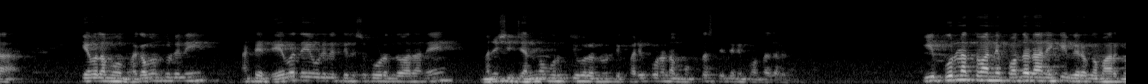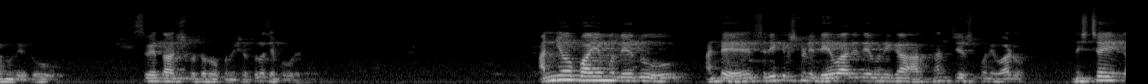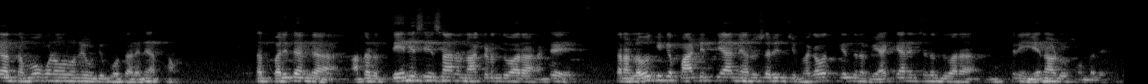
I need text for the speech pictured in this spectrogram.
కేవలము భగవంతుడిని అంటే దేవదేవుడిని తెలుసుకోవడం ద్వారానే మనిషి జన్మ మృత్యువుల నుండి పరిపూర్ణ ముక్త స్థితిని పొందగలడు. ఈ పూర్ణత్వాన్ని పొందడానికి వేరొక మార్గము లేదు. శ్వేతాశ్వత రూపనిషత్తులో చెప్పబడింది. అన్యోపాయము లేదు అంటే శ్రీకృష్ణుని దేవాదిదేవునిగా అర్థం చేసుకునేవాడు నిశ్చయంగా తమో గుణంలోనే ఉండిపోతాడని అర్థం. తత్ఫలితంగా అతడు తేనె సీసాను నాకడం ద్వారా అంటే తన లౌకిక పాండిత్యాన్ని అనుసరించి భగవద్గీతను వ్యాఖ్యానించడం ద్వారా ముక్తిని ఏనాడు పొందలేదు.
